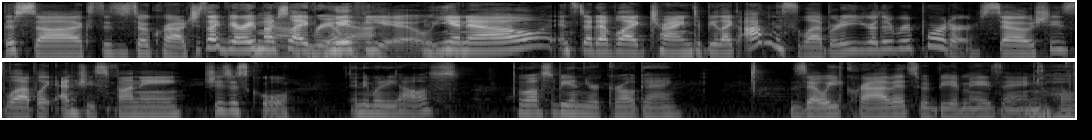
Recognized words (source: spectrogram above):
this sucks. This is so crowded. She's like very much Yeah, like real. with Yeah. you, you know, instead of like trying to be like, I'm the celebrity, you're the reporter. So she's lovely and she's funny. She's just cool. Anybody else? Who else would be in your girl gang? Zoe Kravitz would be amazing. Oh.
